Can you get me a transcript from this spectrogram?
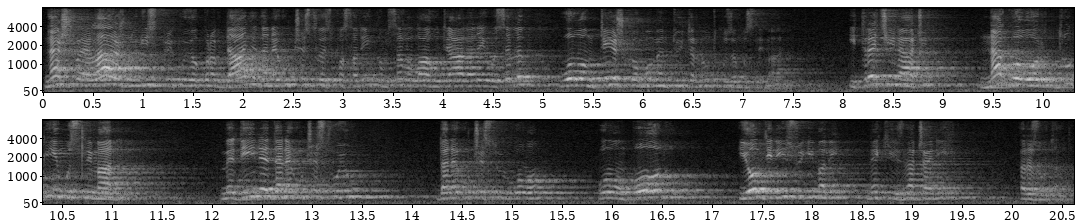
našla je lažnu ispriku i opravdanje da ne učestvuje s poslanikom sallallahu ta'ala alaihi wasallam u ovom teškom momentu i trenutku za muslimane. I treći način, nagovor drugih muslimana Medine da ne učestvuju da ne učestvuju u ovom u ovom pohodu i ovdje nisu imali neki značajnih rezultata.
